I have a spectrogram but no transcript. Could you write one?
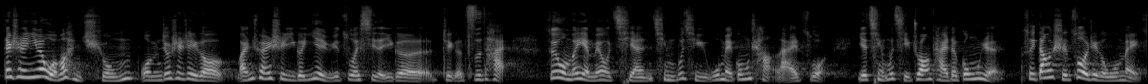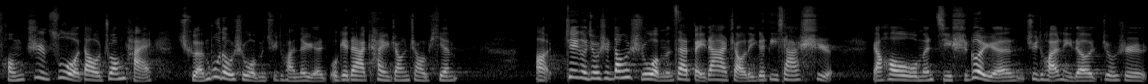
但是因为我们很穷，我们就是这个完全是一个业余做戏的一个这个姿态。所以我们也没有钱，请不起舞美工厂来做，也请不起妆台的工人。所以当时做这个舞美，从制作到妆台，全部都是我们剧团的人。我给大家看一张照片，啊，这个就是当时我们在北大找了一个地下室，然后我们几十个人，剧团里的就是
